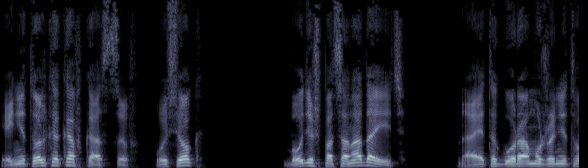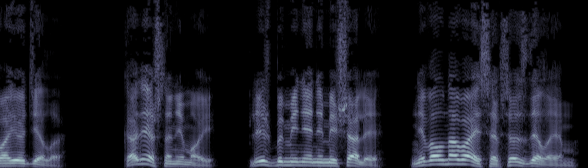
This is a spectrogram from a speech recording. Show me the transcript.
И не только кавказцев. Усек? Будешь пацана доить? А это, Гурам, уже не твое дело. Конечно, не мой. Лишь бы меня не мешали. Не волновайся, все сделаем.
